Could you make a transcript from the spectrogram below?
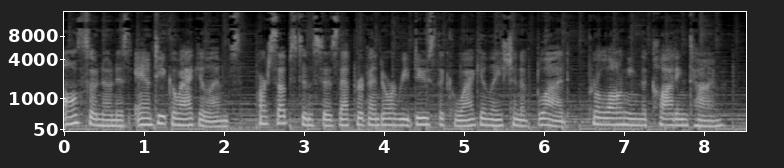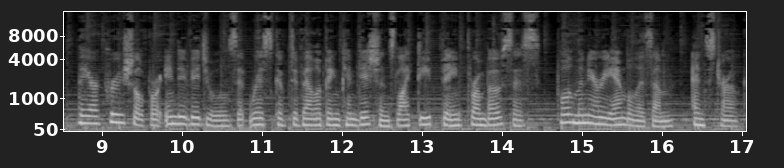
also known as anticoagulants, are substances that prevent or reduce the coagulation of blood, prolonging the clotting time. They are crucial for individuals at risk of developing conditions like deep vein thrombosis, pulmonary embolism, and stroke.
